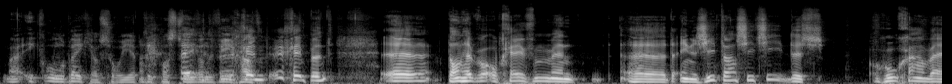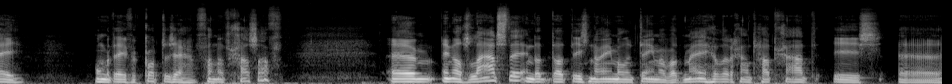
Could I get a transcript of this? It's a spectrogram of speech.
Maar ik onderbreek jou, sorry, je hebt dit pas twee van de vier gehad. Geen, geen punt. Uh, dan hebben we op een gegeven moment uh, de energietransitie. Dus hoe gaan wij, om het even kort te zeggen, van het gas af? Um, en als laatste, en dat, dat is nou eenmaal een thema wat mij heel erg aan het hart gaat, is uh,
